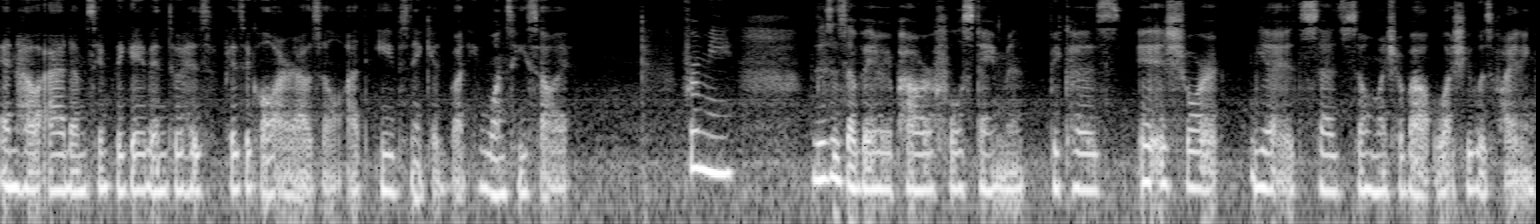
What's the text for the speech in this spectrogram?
and how Adam simply gave in to his physical arousal at Eve's naked body once he saw it. For me, this is a very powerful statement because it is short, yet it says so much about what she was fighting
